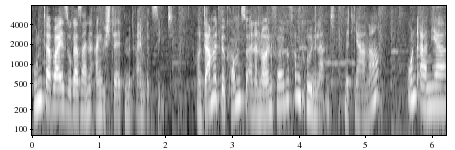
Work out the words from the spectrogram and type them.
und dabei sogar seine Angestellten mit einbezieht. Und damit willkommen zu einer neuen Folge von Grünland mit Jana und Anja.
